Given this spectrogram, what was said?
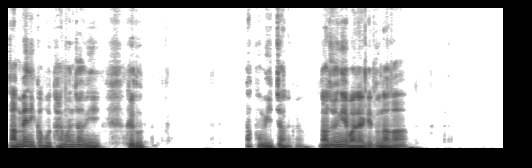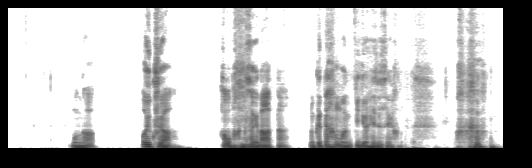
남매니까 뭐 닮은 점이 그래도 딱 보면 있지 않을까요? 나중에 만약에 누나가 뭔가 어이쿠야 하고 방송에 나왔다 그럼 그때 한번 비교해 주세요.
